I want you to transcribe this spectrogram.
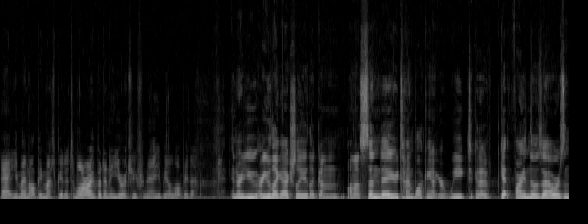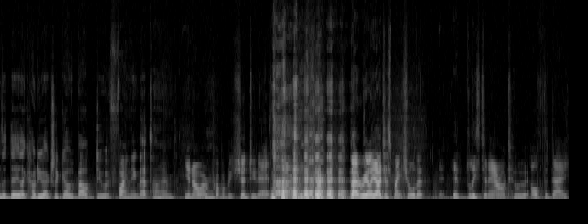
Uh, you may not be much better tomorrow, but in a year or two from now, you'll be a lot better. And are you are you like actually like on on a Sunday? Are you time blocking out your week to kind of get find those hours in the day? Like how do you actually go about do it finding that time? You know, I probably should do that, but, but really, I just make sure that at least an hour or two of the day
